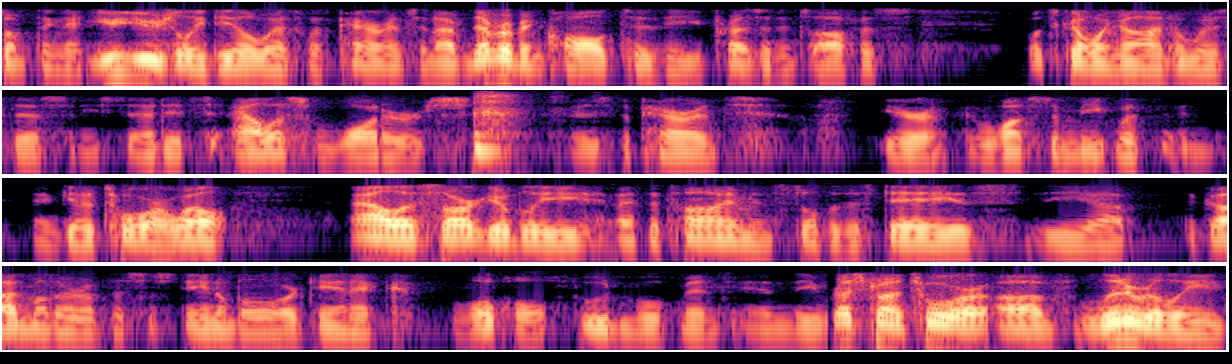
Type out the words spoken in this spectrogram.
something that you usually deal with with parents, and I've never been called to the president's office. What's going on? Who is this? And he said, it's Alice Waters, is the parent here who wants to meet with and, and get a tour. Well, Alice, arguably at the time and still to this day, is the uh, the godmother of the sustainable, organic, local food movement and the restaurateur of literally,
